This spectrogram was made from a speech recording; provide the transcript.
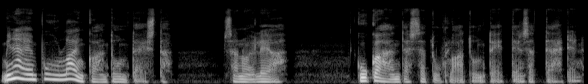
Minä en puhu lainkaan tunteista, sanoi Lea. Kukahan tässä tuhlaa tunteittensa tähden?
